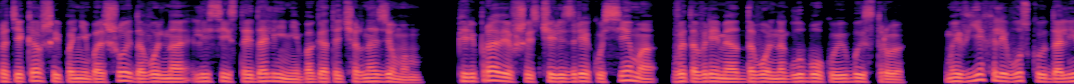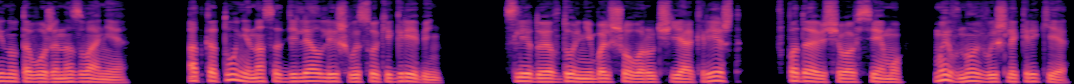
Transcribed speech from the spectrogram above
протекавшей по небольшой, довольно лесистой долине, богатой черноземом. Переправившись через реку Сема, в это время довольно глубокую и быструю, мы въехали в узкую долину того же названия. От Катуни нас отделял лишь высокий гребень. Следуя вдоль небольшого ручья Крешт, впадающего в Сему, мы вновь вышли к реке.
